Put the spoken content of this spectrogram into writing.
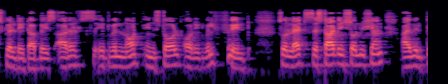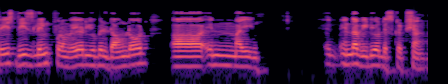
sql database or else it will not installed or it will failed so let's start installation. I will paste these link from where you will download uh, in my in the video description.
